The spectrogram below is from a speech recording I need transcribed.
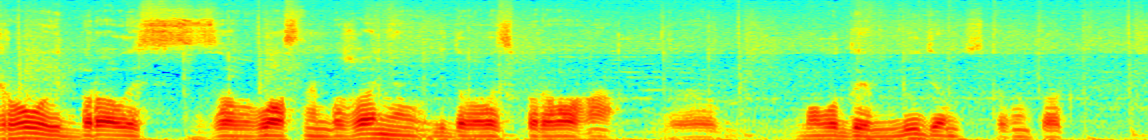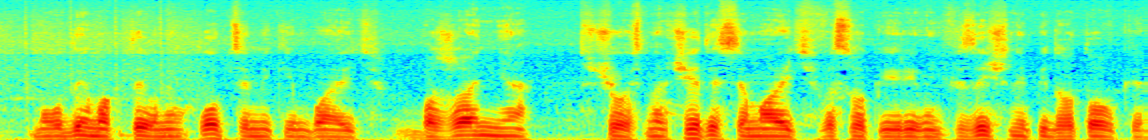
Першочергово відбирались за власним бажанням, віддавалась перевага е, молодим людям, скажімо так, молодим активним хлопцям, які мають бажання чогось навчитися, мають високий рівень фізичної підготовки.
